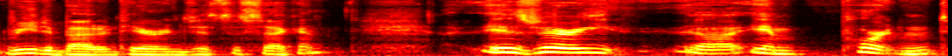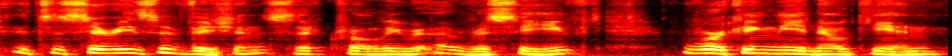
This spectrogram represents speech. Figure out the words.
read about it here in just a second, is very uh, important. It's a series of visions that Crowley re- uh, received, working the Enochian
